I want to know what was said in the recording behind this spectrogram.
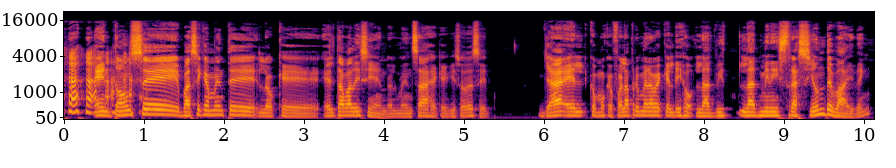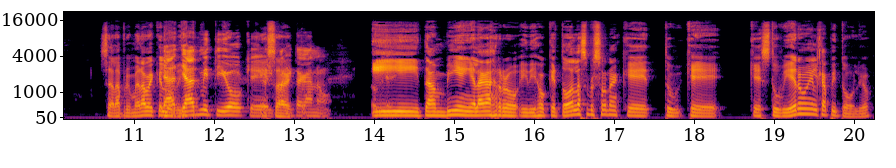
Entonces, básicamente lo que él estaba diciendo, el mensaje que quiso decir, ya él, como que fue la primera vez que él dijo la, la administración de Biden, o sea, la primera vez que Ya, lo ya, dijo. ya admitió que Exacto. el panita ganó. Y también él agarró y dijo que todas las personas que, tu- que, que estuvieron en el Capitolio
